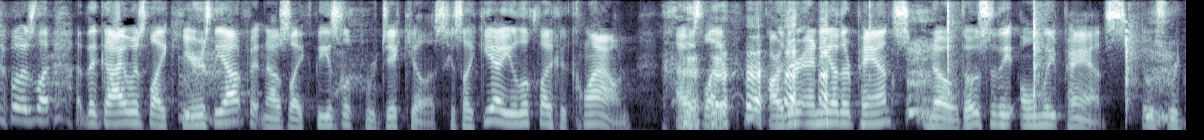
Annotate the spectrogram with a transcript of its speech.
It was like the guy was like, "Here's the outfit," and I was like, "These look ridiculous." He's like, "Yeah, you look like a clown." I was like, "Are there any other pants?" No, those are the only pants. It was rid-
